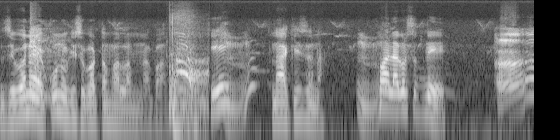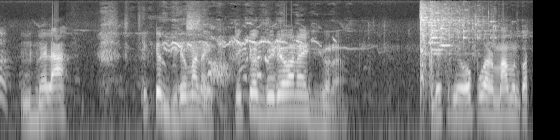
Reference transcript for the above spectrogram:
জীবনে কোনো কিছু করতাম পারলাম না বাল কি? না কিছু না। পয়লা করছত নে। মেলা। টিকটক ভিডিও বানাই। টিকটক ভিডিও বানাই কি করা? দেখছি নি অপু আর মামুন কত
